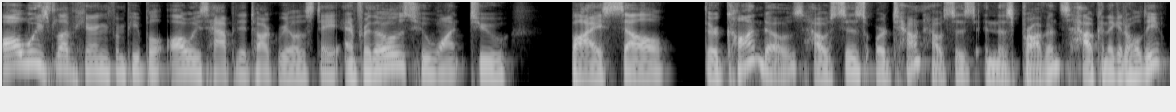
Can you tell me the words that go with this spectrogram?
Always love hearing from people, always happy to talk real estate. And for those who want to buy, sell their condos, houses, or townhouses in this province, how can they get a hold of you?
